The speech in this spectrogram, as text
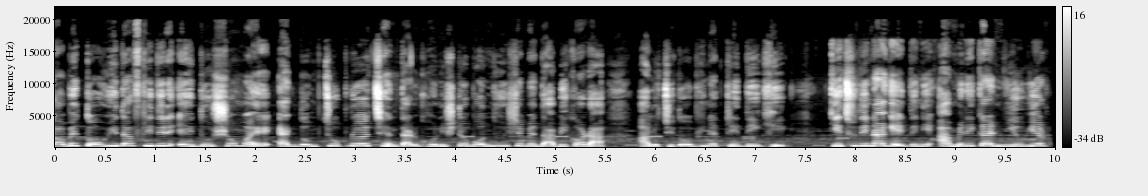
তবে তৌহিদ আফ্রিদির এই দুঃসময়ে একদম চুপ রয়েছেন তার ঘনিষ্ঠ বন্ধু হিসেবে দাবি করা আলোচিত অভিনেত্রী দিঘি। কিছুদিন আগে তিনি আমেরিকার নিউ ইয়র্ক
